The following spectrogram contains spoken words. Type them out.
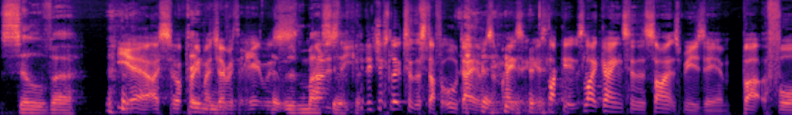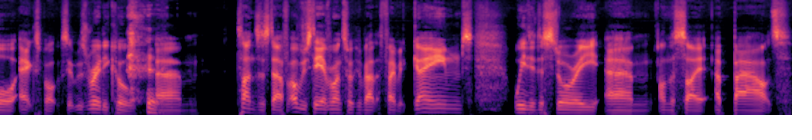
silver? Yeah, I saw pretty much everything. It was, that was massive. honestly, you could have just looked at the stuff all day. It was amazing. it's like it's like going to the science museum, but for Xbox. It was really cool. Um, tons of stuff. Obviously, everyone's talking about the favorite games. We did a story um, on the site about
